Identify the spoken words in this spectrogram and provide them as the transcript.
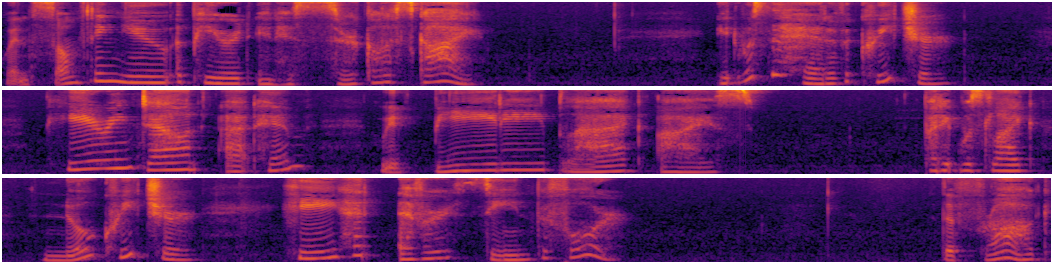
when something new appeared in his circle of sky. It was the head of a creature, peering down at him with beady black eyes. But it was like no creature he had ever seen before. The frog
